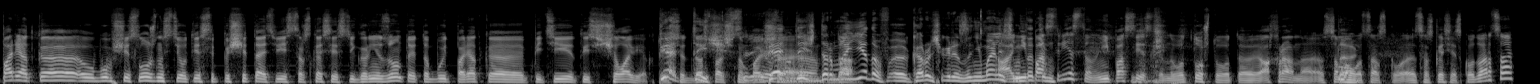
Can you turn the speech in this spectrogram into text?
Порядка в общей сложности, вот если посчитать весь Царскосельский гарнизон, то это будет порядка пяти тысяч человек. Пять тысяч? достаточно большая. Пять тысяч дармоедов, да. Э, короче говоря, занимались а вот непосредственно, этим... непосредственно, вот то, что вот э, охрана самого царского, Царскосельского дворца,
